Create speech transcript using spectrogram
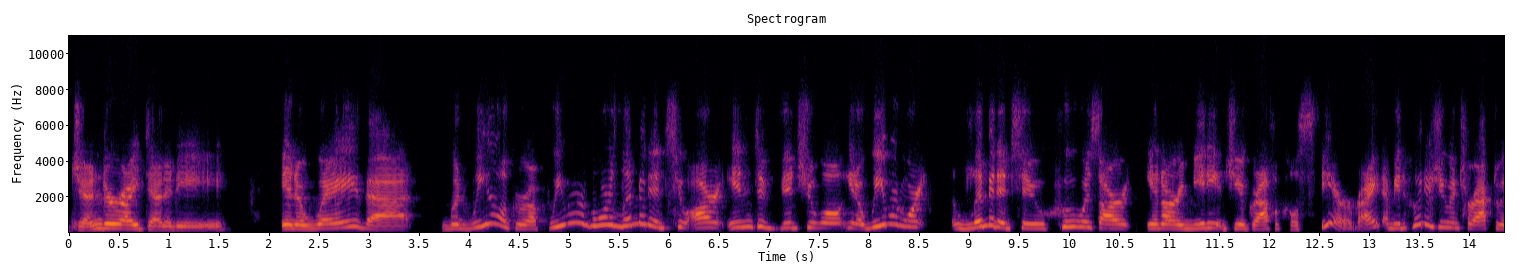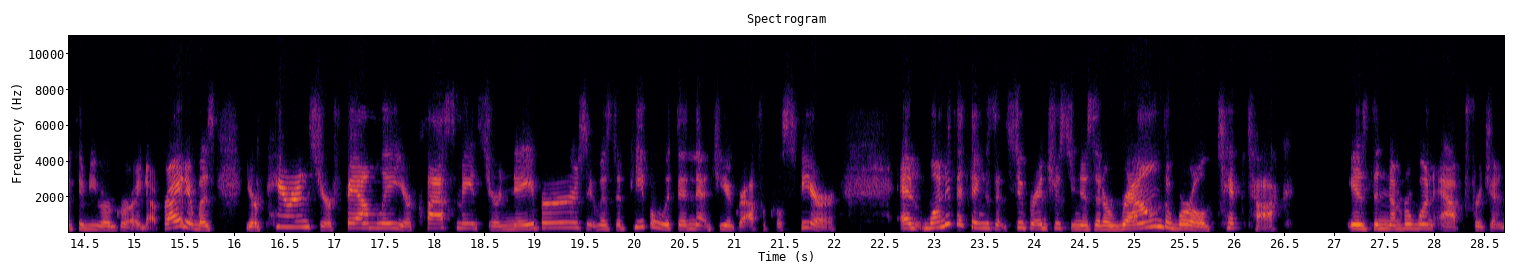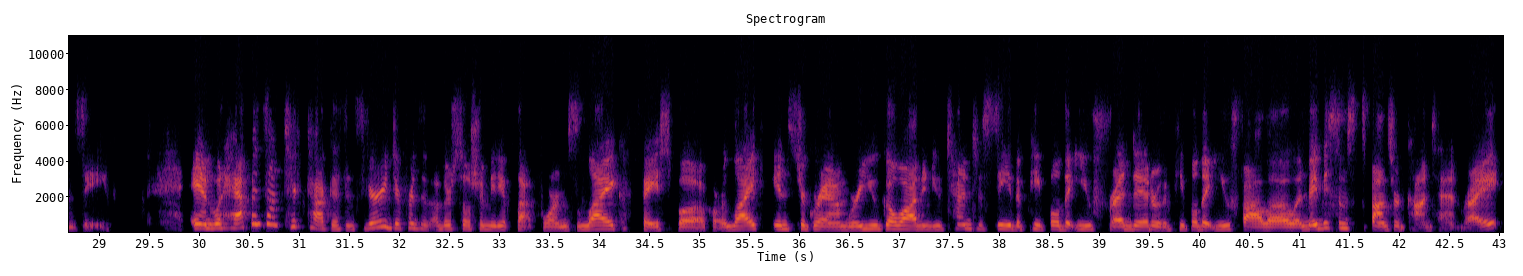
gender identity in a way that when we all grew up, we were more limited to our individual, you know, we were more limited to who was our in our immediate geographical sphere right? I mean who did you interact with when you were growing up right? It was your parents your family your classmates your neighbors. It was the people within that geographical sphere. And one of the things that's super interesting is that around the world tiktok is the number one app for gen z and what happens on TikTok is it's very different than other social media platforms like Facebook or like Instagram, where you go on and you tend to see the people that you friended or the people that you follow and maybe some sponsored content, right?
